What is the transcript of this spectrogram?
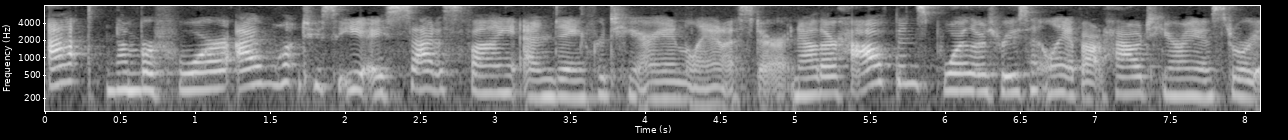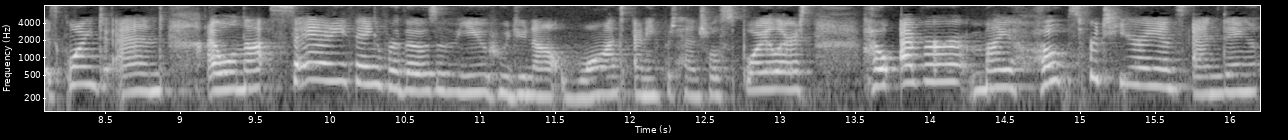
At number four, I want to see a satisfying ending for Tyrion Lannister. Now, there have been spoilers recently about how Tyrion's story is going to end. I will not say anything for those of you who do not want any potential spoilers. However, my hopes for Tyrion's ending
